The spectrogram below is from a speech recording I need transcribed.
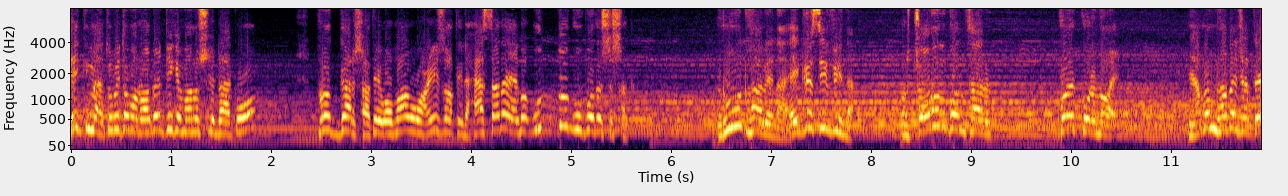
হিকমা, তুমি তোমার রবের দিকে মানুষকে ডাকো, প্রজ্ঞার সাথে ওমা ওয়াইজাতিল হাসানা এবং উদ্যোগ উপদেশের সাথে। রুট হবে না এগ্রেসিভই না চরম পন্থার প্রয়োগ করে নয়। এমন ভাবে যাতে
